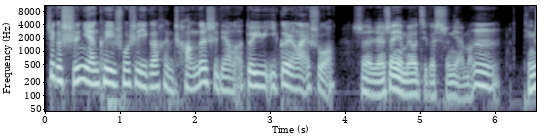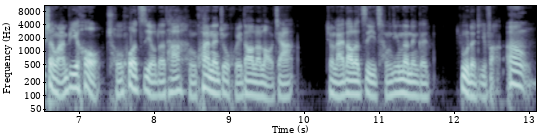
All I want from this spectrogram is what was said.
这个十年可以说是一个很长的时间了，对于一个人来说，是人生也没有几个十年嘛。嗯庭审完毕后，重获自由的他很快呢就回到了老家，就来到了自己曾经的那个住的地方。嗯，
